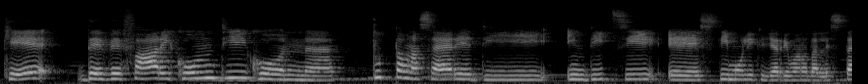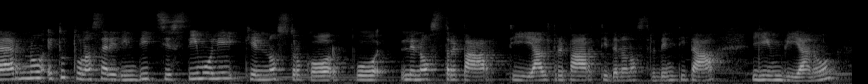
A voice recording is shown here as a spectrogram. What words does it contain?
che deve fare i conti con tutta una serie di indizi e stimoli che gli arrivano dall'esterno e tutta una serie di indizi e stimoli che il nostro corpo, le nostre parti, altre parti della nostra identità gli inviano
